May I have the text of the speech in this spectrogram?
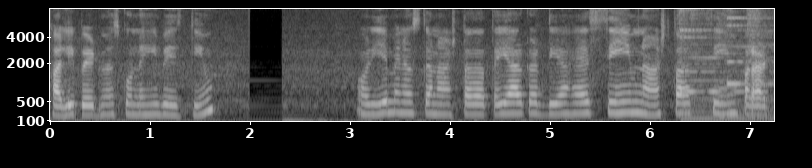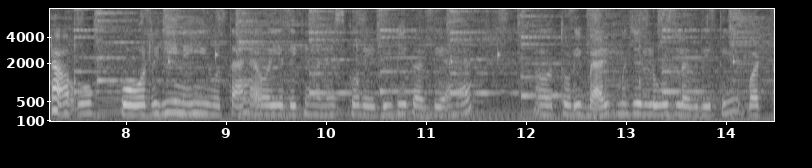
खाली पेट में उसको नहीं भेजती हूँ। और ये मैंने उसका नाश्ता तैयार कर दिया है। सेम नाश्ता, सेम पराठा, वो बोर ही नहीं होता है। और ये देखिए, मैंने इसको रेडी भी कर दिया है। और थोड़ी बेल्ट मुझे लूज़ लग रही थी बट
